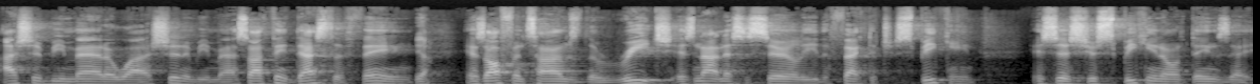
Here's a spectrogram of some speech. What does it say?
I should be mad or why I shouldn't be mad? So I think that's the thing. Yeah. Is oftentimes the reach is not necessarily the fact that you're speaking. It's just you're speaking on things that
